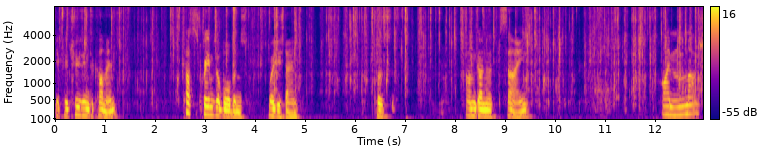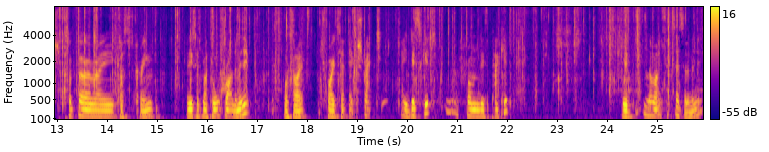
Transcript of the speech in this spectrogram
if you're choosing to comment, custard creams or bourbons, where do you stand? Because I'm going to say I much prefer a custard cream. At least that's my thoughts right at the minute. Whilst I try to extract a biscuit from this packet. With not much success at the minute.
